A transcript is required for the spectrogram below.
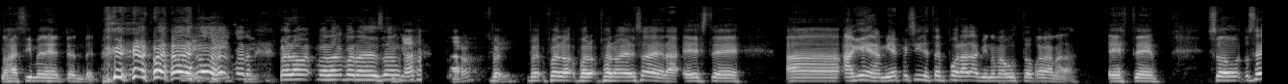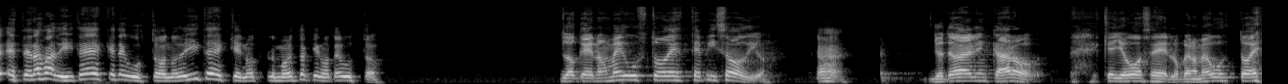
No sé si me deja entender. pero, pero, pero, eso. Claro, pero, pero, pero, eso era. Este, uh, again, a mí el pacing de temporada a mí no me gustó para nada. Este, so, entonces, este, Rafa, dijiste que te gustó, no dijiste que no, el momento que no te gustó. Lo que no me gustó de este episodio. Ajá yo te voy a dar bien claro, es que yo sé, lo que no me gustó es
